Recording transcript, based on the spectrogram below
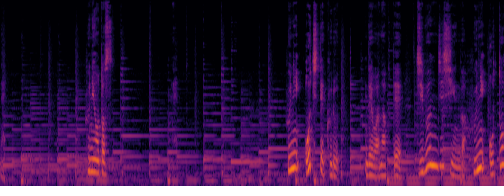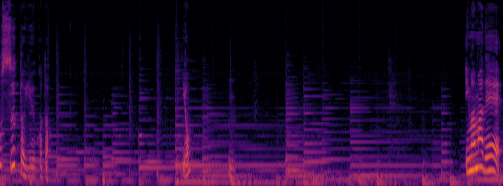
ね、腑に落とす、ね、腑に落ちてくるではなくて自分自身が腑に落とすということ。今まで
